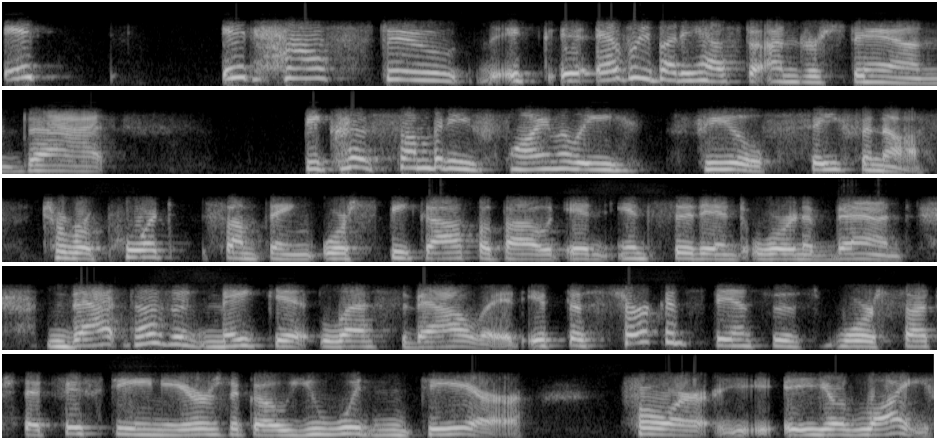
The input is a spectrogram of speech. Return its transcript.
it it has to it, it, everybody has to understand that because somebody finally feels safe enough to report something or speak up about an incident or an event, that doesn't make it less valid. If the circumstances were such that 15 years ago you wouldn't dare for your life,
